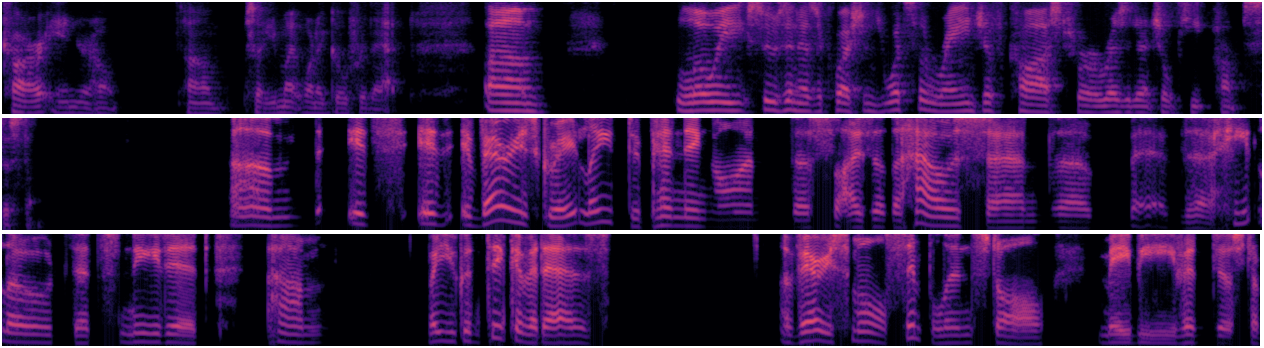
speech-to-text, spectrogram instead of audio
car and your home. Um, so you might want to go for that. Um, Susan has a question. What's the range of cost for a residential heat pump system? Um, it's it, it varies greatly depending on the size of the house and the the heat load that's needed. Um, but you can think of it as a very small, simple install, maybe even just a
